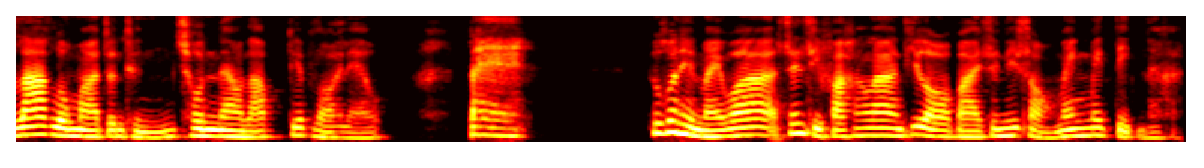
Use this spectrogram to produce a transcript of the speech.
นลากลงมาจนถึงชนแนวรับเรียบร้อยแล้ว แต่ทุกคนเห็นไหมว่าเส้นสีฟ้าข้างล่างที่รอบายเส้นที่2แม่งไม่ติดนะคะ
